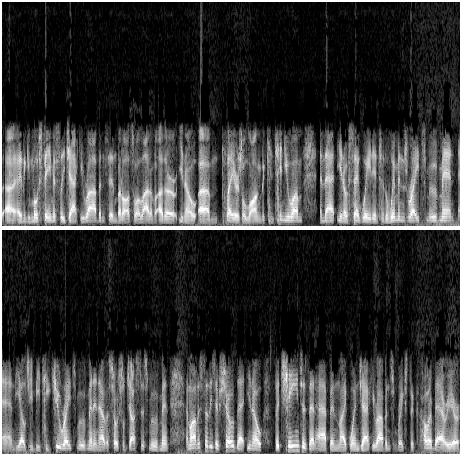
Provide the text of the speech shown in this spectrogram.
uh, and again, most famously Jackie Robinson, but also a lot of other you know um, players along the continuum, and that you know segued into the women's rights movement and the LGBTQ rights movement, and now the social justice movement. And a lot of studies have showed that you know the changes that happen, like when Jackie Robinson breaks the color barrier,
